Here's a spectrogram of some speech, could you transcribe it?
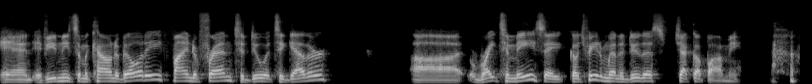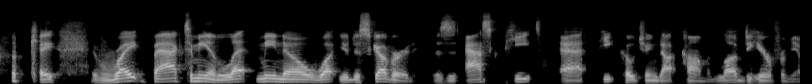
And if you need some accountability, find a friend to do it together. Uh, write to me, say, Coach Pete, I'm going to do this. Check up on me. okay. Write back to me and let me know what you discovered. This is Ask Pete at PeteCoaching.com. I'd love to hear from you.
